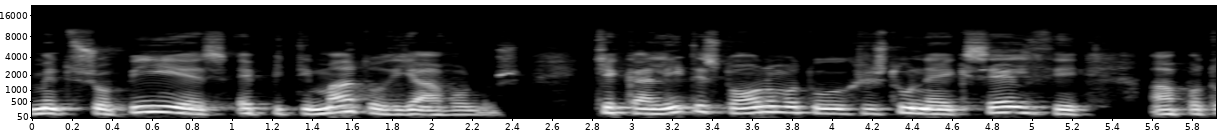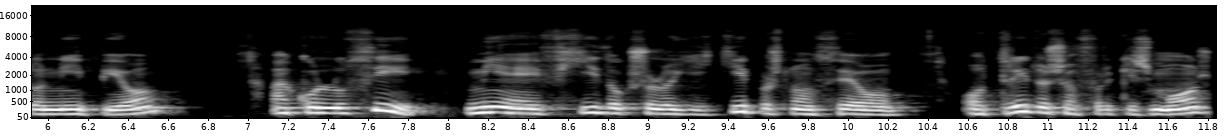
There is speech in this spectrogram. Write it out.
με τους οποίες επιτιμά το διάβολος και καλείται στο όνομα του Χριστού να εξέλθει από τον Ήπιο, ακολουθεί μία ευχή δοξολογική προς τον Θεό, ο τρίτος αφορκισμός,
